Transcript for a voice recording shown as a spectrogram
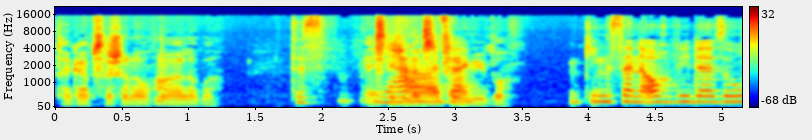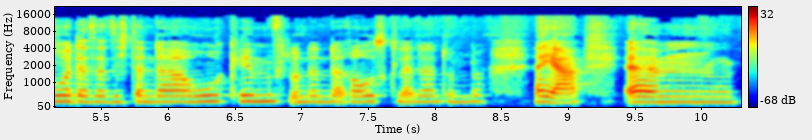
Da gab es ja schon auch mal, aber. Das, jetzt ja, nicht den ganzen Film über. Ging es dann auch wieder so, dass er sich dann da hochkämpft und dann da rausklettert und naja, ähm,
